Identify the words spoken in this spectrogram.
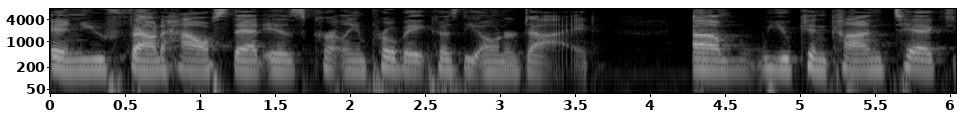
and you found a house that is currently in probate because the owner died. Um, you can contact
